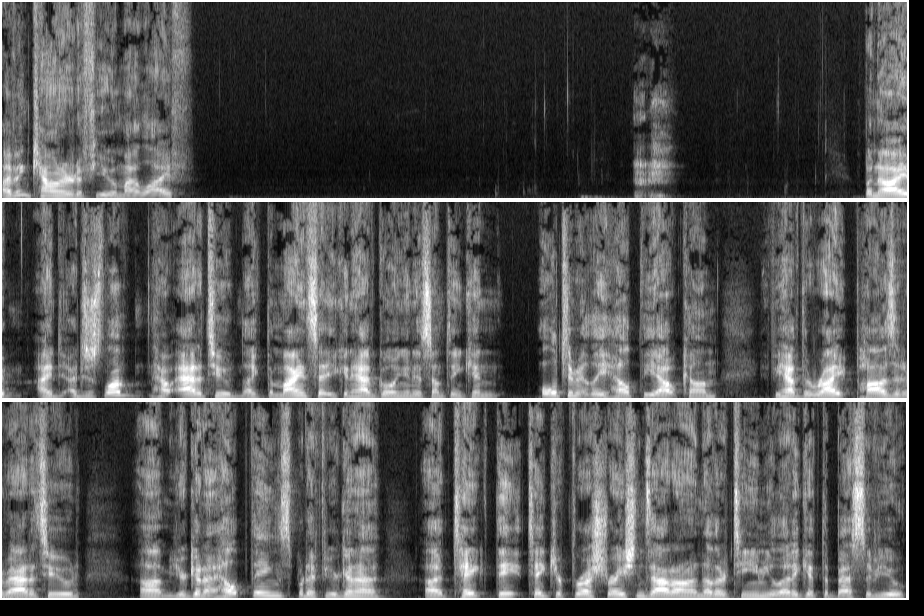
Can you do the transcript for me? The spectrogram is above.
I've encountered a few in my life. But no, I, I, I just love how attitude, like the mindset you can have going into something, can ultimately help the outcome. If you have the right positive attitude, um, you're going to help things. But if you're going to uh, take the, take your frustrations out on another team, you let it get the best of you.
